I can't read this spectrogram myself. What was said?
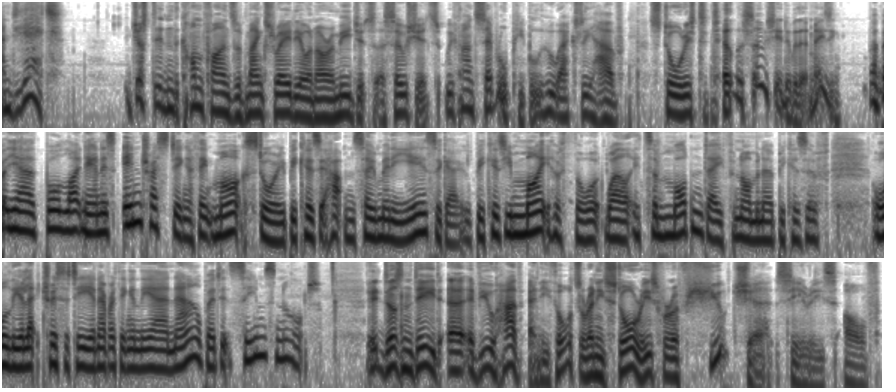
and yet just in the confines of Manx Radio and our immediate associates, we found several people who actually have stories to tell associated with it. Amazing. Uh, but yeah, ball lightning. And it's interesting, I think, Mark's story because it happened so many years ago. Because you might have thought, well, it's a modern day phenomena because of all the electricity and everything in the air now, but it seems not. It does indeed. Uh, if you have any thoughts or any stories for a future series of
